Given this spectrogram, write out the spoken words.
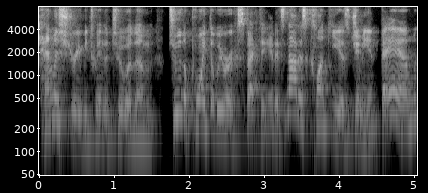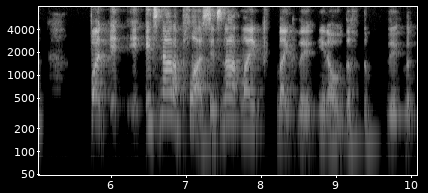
chemistry between the two of them to the point that we were expecting it. It's not as clunky as Jimmy and Bam, but it, it, it's not a plus. It's not like like the you know the the, the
